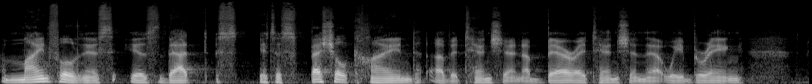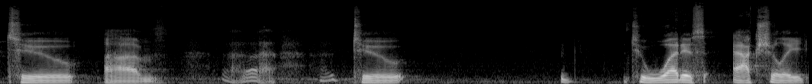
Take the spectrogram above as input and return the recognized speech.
mindfulness is that it's a special kind of attention, a bare attention that we bring to um, uh, to to what is actually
